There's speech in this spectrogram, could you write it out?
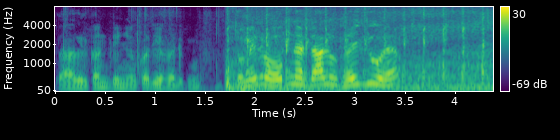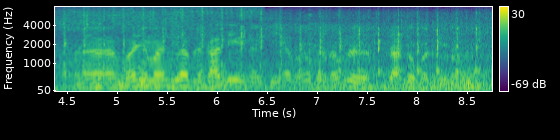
તો આગળ કન્ટિન્યુ કરીએ ઘડીકમાં. તો મિત્રો, ઓપનર ચાલુ થઈ ગયું છે અને ઘણી માંડવી આપણે કાઢી નાખીએ બરાબર? આપણે ચાલુ કરી દીધો.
